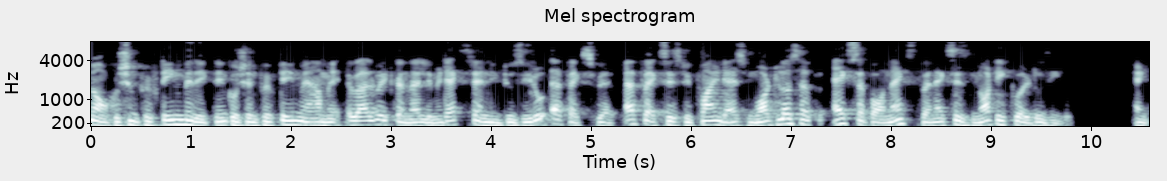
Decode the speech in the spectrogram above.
नाउ क्वेश्चन 15 में देखते हैं। क्वेश्चन 15 में हमें इवेलुएट करना है limit x tending to zero f x where x is defined as modulus of x upon x when x is not equal to zero and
